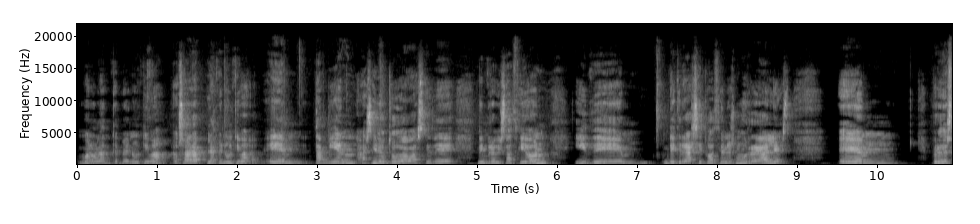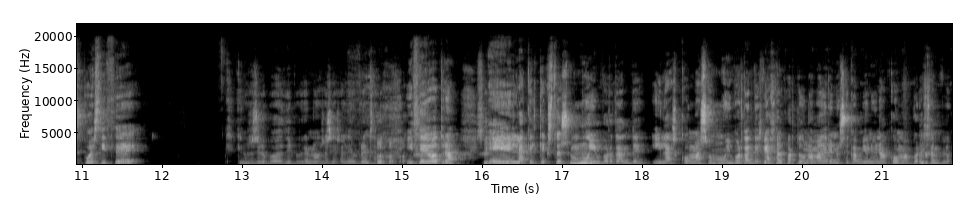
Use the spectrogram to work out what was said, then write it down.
bueno, la antepenúltima, o sea, la, la penúltima, eh, también ha sido todo a base de, de improvisación y de, de crear situaciones muy reales. Eh, pero después hice. Que no sé si lo puedo decir porque no sé si ha salido en prensa. Hice otra Sí. eh, en la que el texto es muy importante y las comas son muy importantes. Viaje al cuarto de una madre no se cambió ni una coma, por ejemplo,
